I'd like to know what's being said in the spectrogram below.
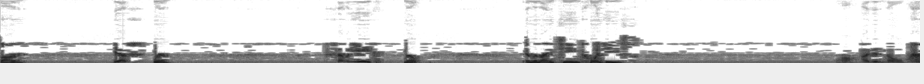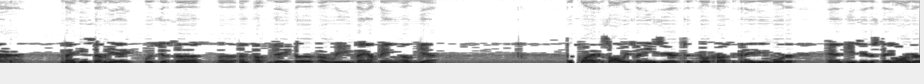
signed? Yes. When? 78? Nope. In the 1920s. Well, I didn't know. 1978 was just a, a an update, a, a revamping of GATT. That's why it's always been easier to go across the Canadian border and easier to stay longer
